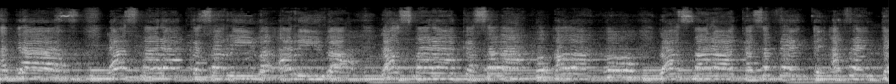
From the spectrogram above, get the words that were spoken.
atrás, las maracas arriba, arriba, las maracas abajo, abajo, las maracas al frente, al frente,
